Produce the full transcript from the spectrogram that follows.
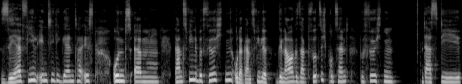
sehr viel intelligenter ist. Und ähm, ganz viele befürchten, oder ganz viele, genauer gesagt 40 Prozent befürchten, dass die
